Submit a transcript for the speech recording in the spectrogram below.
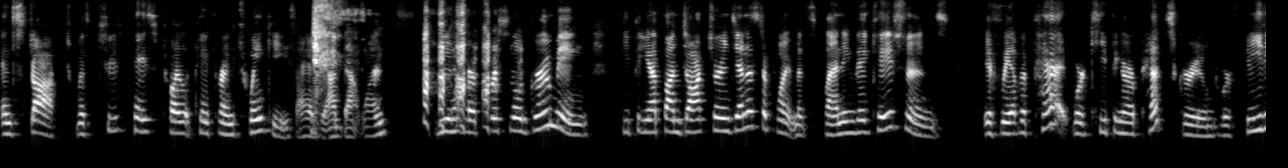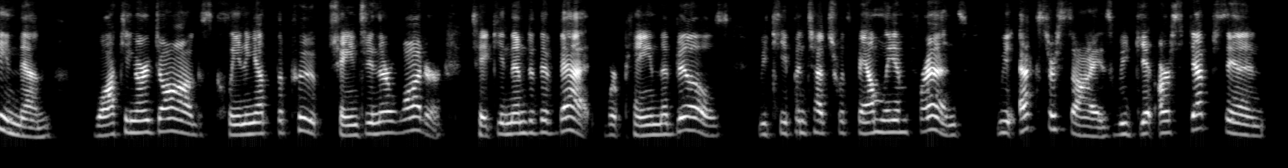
and stocked with toothpaste, toilet paper, and Twinkies. I had to add that one. we have our personal grooming, keeping up on doctor and dentist appointments, planning vacations. If we have a pet, we're keeping our pets groomed, we're feeding them, walking our dogs, cleaning up the poop, changing their water, taking them to the vet, we're paying the bills. We keep in touch with family and friends. We exercise, we get our steps in,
